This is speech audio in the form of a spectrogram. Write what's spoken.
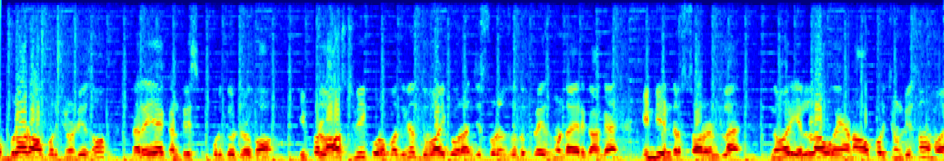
அப்ராட் ஆப்பர்ச்சுனிட்டிஸும் நிறைய கண்ட்ரிஸ்க்கு கொடுத்துட்டு இருக்கோம். இப்போ லாஸ்ட் வீக் கூட பார்த்தீங்கன்னா துபாய்க்கு ஒரு அஞ்சு ஸ்டூடெண்ட்ஸ் வந்து பிளேஸ்மெண்ட் ஆயிருக்காங்க. இந்தியன் ரெஸ்டாரண்ட்டில் இந்த மாதிரி எல்லா வகையான ஆப்பர்ச்சுனிட்டிஸும் நம்ம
